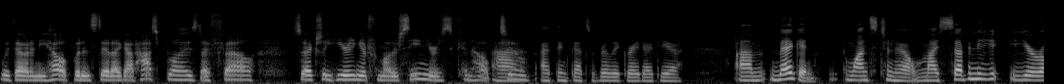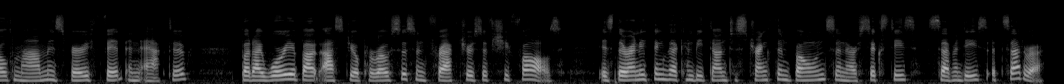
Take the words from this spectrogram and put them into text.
without any help, but instead I got hospitalized, I fell. So actually hearing it from other seniors can help Ah, too. I think that's a really great idea. Um, Megan wants to know, my 70-year-old mom is very fit and active, but I worry about osteoporosis and fractures if she falls. Is there anything that can be done to strengthen bones in our 60s, 70s, etc.?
